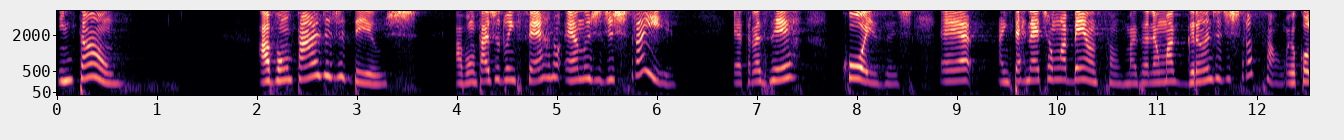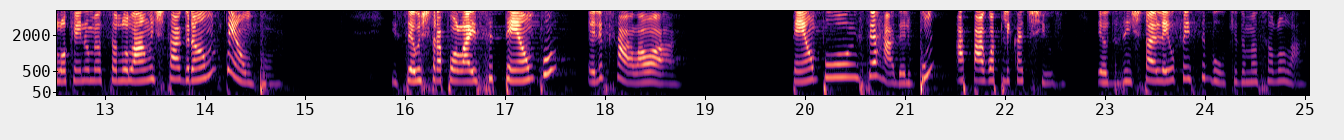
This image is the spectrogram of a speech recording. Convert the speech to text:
Então, a vontade de Deus a vontade do inferno é nos distrair, é trazer coisas. É, a internet é uma benção, mas ela é uma grande distração. Eu coloquei no meu celular um Instagram um tempo. E se eu extrapolar esse tempo, ele fala, ó, tempo encerrado. Ele, pum, apaga o aplicativo. Eu desinstalei o Facebook do meu celular.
